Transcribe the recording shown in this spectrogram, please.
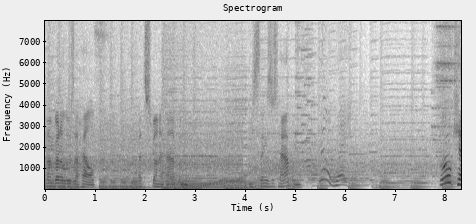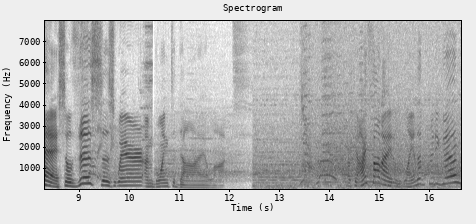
And I'm gonna lose a health. That's gonna happen. These things just happen. No way. Okay, so this is where I'm going to die a lot. Okay, I thought I landed pretty good,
